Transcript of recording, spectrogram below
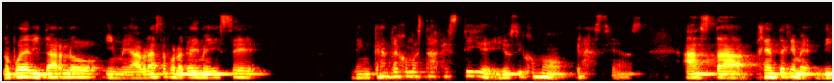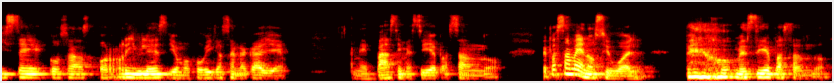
no puede evitarlo y me abraza por acá y me dice, me encanta cómo estás vestida. Y yo sí como, gracias. Hasta gente que me dice cosas horribles y homofóbicas en la calle. Me pasa y me sigue pasando. Me pasa menos igual, pero me sigue pasando.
